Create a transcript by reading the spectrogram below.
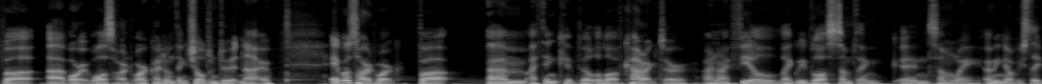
but uh, or it was hard work. I don't think children do it now. It was hard work, but um, I think it built a lot of character, and I feel like we've lost something in some way. I mean, obviously,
